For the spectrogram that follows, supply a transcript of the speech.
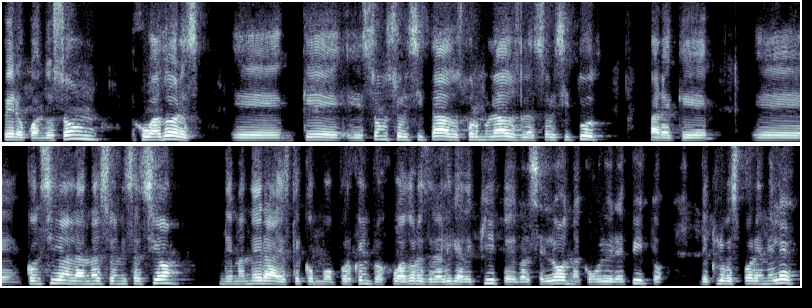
pero cuando son jugadores eh, que eh, son solicitados, formulados la solicitud para que eh, consigan la nacionalización de manera, este, como por ejemplo, jugadores de la Liga de Quito, de Barcelona, como yo repito, de clubes por MLE,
